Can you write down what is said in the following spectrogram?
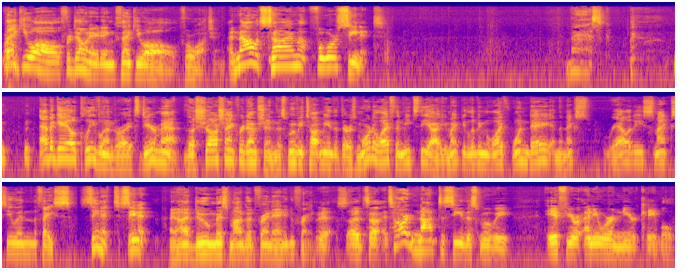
Thank you all for donating. Thank you all for watching. And now it's time for Seen It. Mask. Abigail Cleveland writes Dear Matt, The Shawshank Redemption. This movie taught me that there is more to life than meets the eye. You might be living the life one day, and the next reality smacks you in the face. Seen it. Seen It. And I do miss my good friend Andy Dufresne. Yes. It's, uh, it's hard not to see this movie if you're anywhere near cable.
